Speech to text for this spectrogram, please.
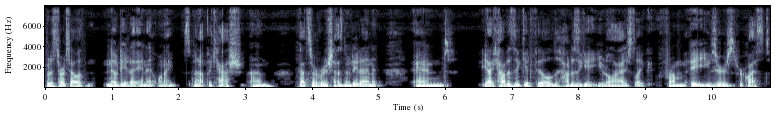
but it starts out with no data in it when I spin up the cache. Um, that server just has no data in it. And yeah, like how does it get filled? How does it get utilized like from a user's request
